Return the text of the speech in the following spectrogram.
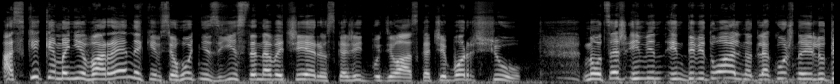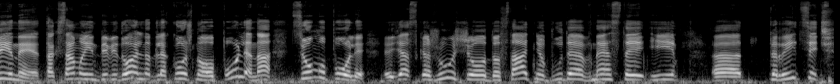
а скільки мені вареників сьогодні з'їсти на вечерю? Скажіть, будь ласка, чи борщу? Ну це ж індивідуально для кожної людини, так само індивідуально для кожного поля. На цьому полі е, я скажу, що достатньо буде внести і е, 30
